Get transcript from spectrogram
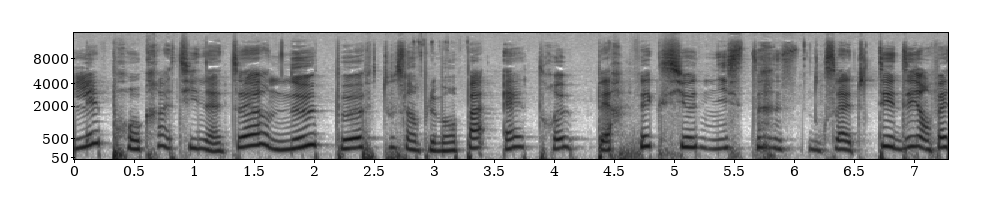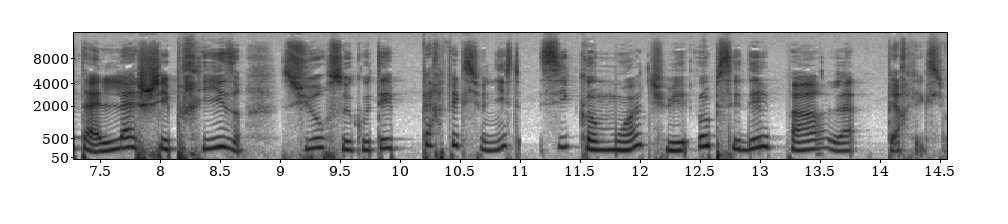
les procrastinateurs ne peuvent tout simplement pas être perfectionnistes. Donc ça va t'aider en fait à lâcher prise sur ce côté perfectionniste si comme moi tu es obsédé par la perfection.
